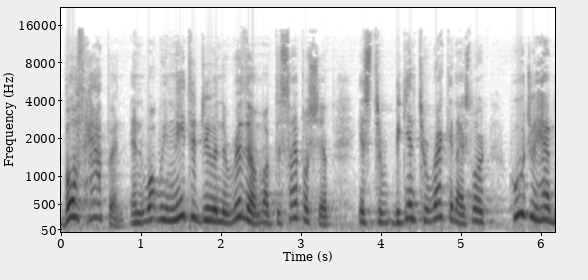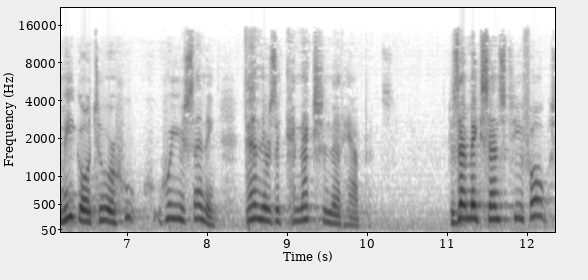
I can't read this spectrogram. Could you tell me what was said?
Both happen. And what we need to do in the rhythm of discipleship is to begin to recognize, Lord, who would you have me go to or who, who are you sending? Then there's a connection that happens. Does that make sense to you folks?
